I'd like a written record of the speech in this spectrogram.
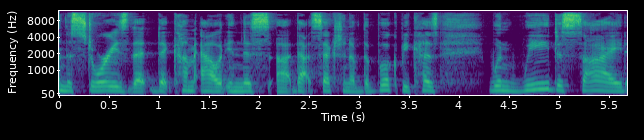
and the stories that that come out in this uh, that section of the book because when we decide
